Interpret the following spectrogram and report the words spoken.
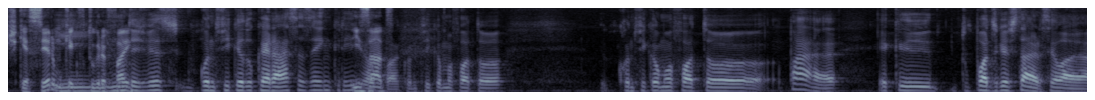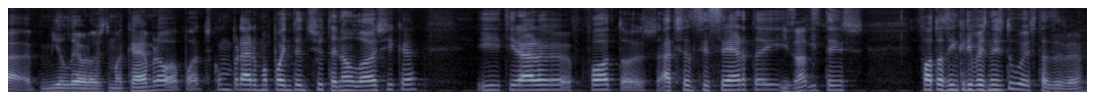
esquecer-me o que é que fotografei. E muitas vezes, quando fica do caraças, é incrível. Exato. pá. Quando fica uma foto. Quando fica uma foto. pá, é que tu podes gastar, sei lá, mil euros de uma câmera ou podes comprar uma point and shoot analógica e tirar eh, fotos à distância certa e, e tens fotos incríveis nas duas, estás a ver?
